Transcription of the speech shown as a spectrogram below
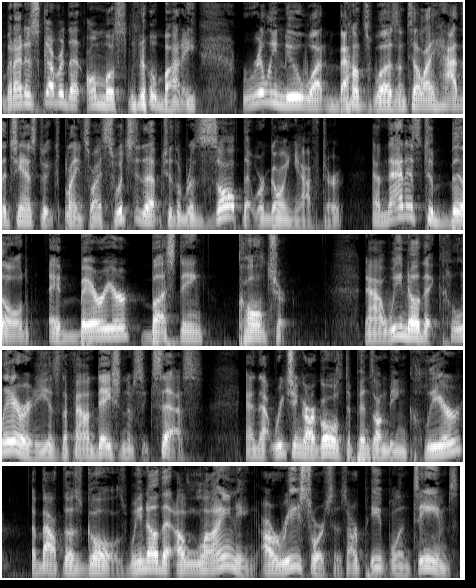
But I discovered that almost nobody really knew what bounce was until I had the chance to explain. So I switched it up to the result that we're going after, and that is to build a barrier busting culture. Now, we know that clarity is the foundation of success, and that reaching our goals depends on being clear about those goals. We know that aligning our resources, our people, and teams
